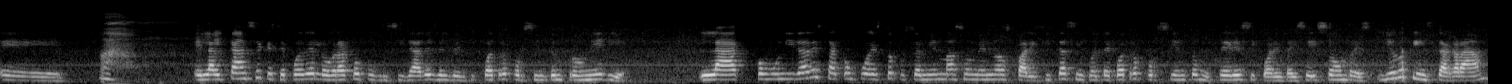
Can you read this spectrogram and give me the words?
eh, el alcance que se puede lograr por publicidades del 24% en promedio. La comunidad está compuesto pues también más o menos parejita, 54% mujeres y 46 hombres. Yo creo que Instagram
